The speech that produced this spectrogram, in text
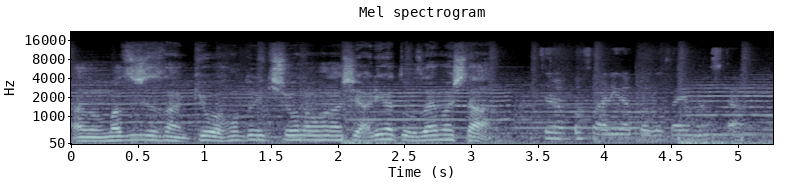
あの松下さん今日は本当に貴重なお話ありがとうございました。こちらこそありがとうございました。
